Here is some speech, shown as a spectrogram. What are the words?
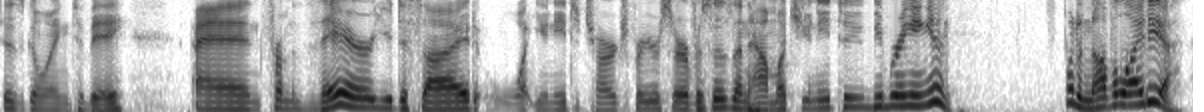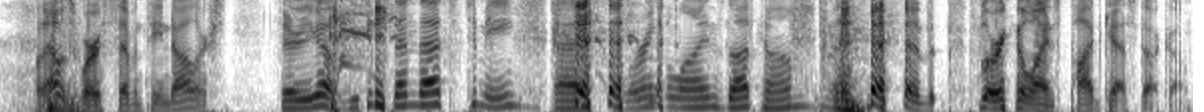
is going to be. And from there, you decide what you need to charge for your services and how much you need to be bringing in. What a novel idea. Well, that was worth seventeen dollars. There you go. You can send that to me at blurringthelines.com. blurringthelinespodcast.com.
